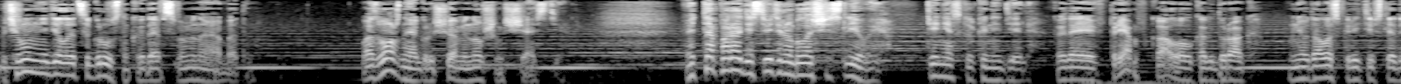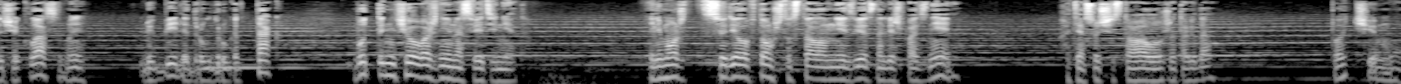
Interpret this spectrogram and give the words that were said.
Почему мне делается грустно, когда я вспоминаю об этом? Возможно, я грущу о минувшем счастье. Ведь та пора действительно была счастливой. Те несколько недель, когда я и впрямь вкалывал, как дурак, мне удалось перейти в следующий класс, и мы любили друг друга так, будто ничего важнее на свете нет. Или, может, все дело в том, что стало мне известно лишь позднее, хотя существовало уже тогда? Почему?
